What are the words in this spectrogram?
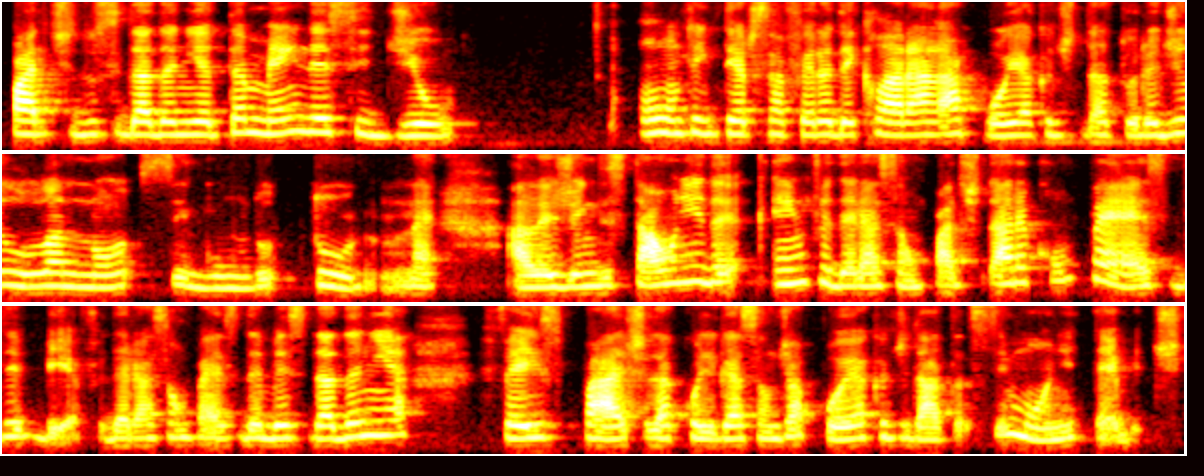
O Partido Cidadania também decidiu ontem, terça-feira, declarar apoio à candidatura de Lula no segundo turno, né? A legenda está unida em federação partidária com PSDB. A Federação PSDB Cidadania fez parte da coligação de apoio à candidata Simone Tebet.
